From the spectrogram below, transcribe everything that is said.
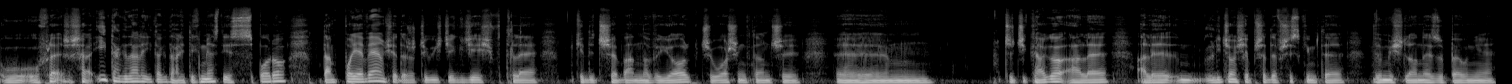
u, u Flasha i tak dalej, i tak dalej. Tych miast jest sporo. Tam pojawiają się też oczywiście gdzieś w tle, kiedy trzeba Nowy Jork, czy Washington, czy... Yy, czy Chicago, ale, ale liczą się przede wszystkim te wymyślone zupełnie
